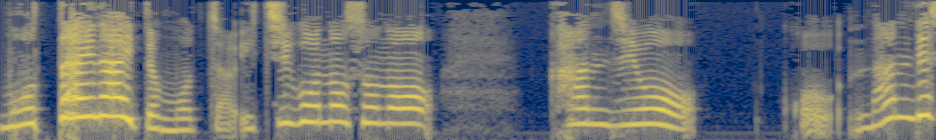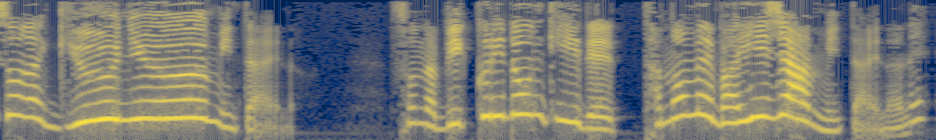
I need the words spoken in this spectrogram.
もったいないって思っちゃう。いちごのその感じを、こう、なんでそんな牛乳みたいな。そんなびっくりドンキーで頼めばいいじゃんみたいなね。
